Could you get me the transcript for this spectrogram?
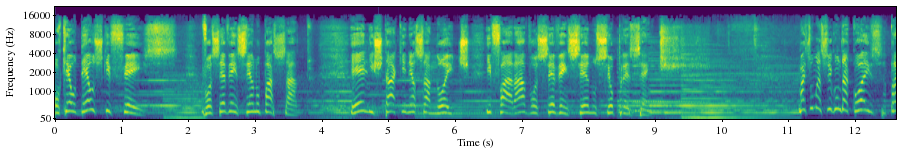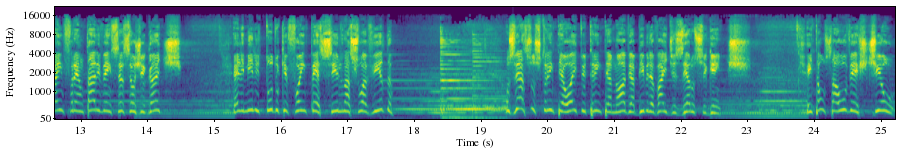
Porque o Deus que fez você vencer no passado, Ele está aqui nessa noite e fará você vencer no seu presente. Mas uma segunda coisa, para enfrentar e vencer seu gigante, elimine tudo que foi empecilho na sua vida. Os versos 38 e 39, a Bíblia vai dizer o seguinte: Então Saul vestiu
